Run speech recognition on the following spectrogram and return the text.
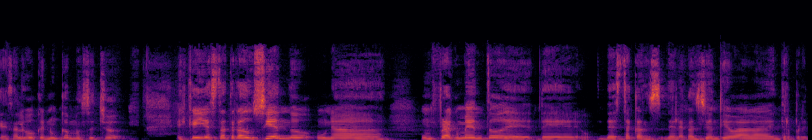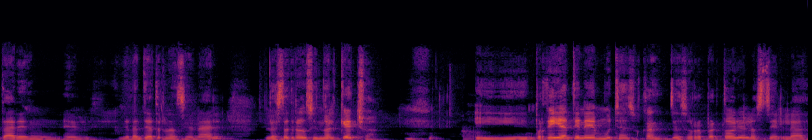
que es algo que nunca hemos hecho, es que ella está traduciendo una, un fragmento de, de, de esta can- de la canción que va a interpretar en el Gran Teatro Nacional, lo está traduciendo al quechua. Ah, Y porque ella tiene muchas de, sus can- de su repertorio, los, la-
